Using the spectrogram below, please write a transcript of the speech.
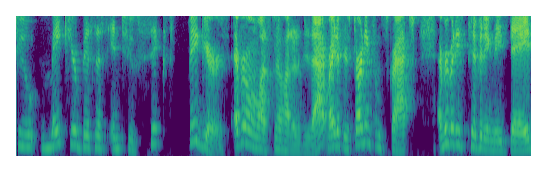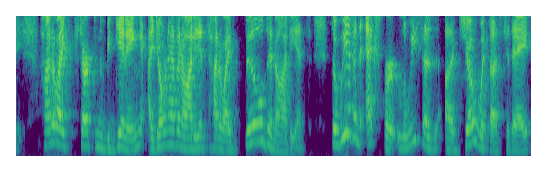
to make your business into six figures. Everyone wants to know how to do that, right? If you're starting from scratch, everybody's pivoting these days. How do I start from the beginning? I don't have an audience. How do I build an audience? So we have an expert, Luisa uh, Zhou, with us today,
